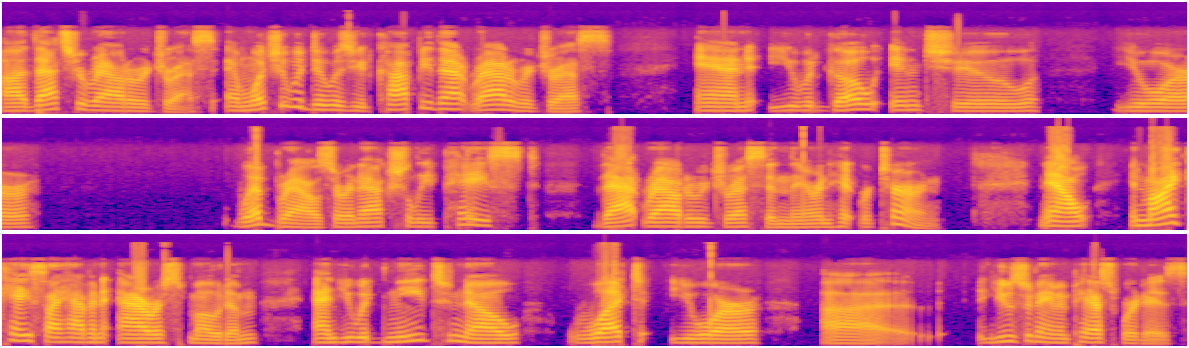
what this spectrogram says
Uh, that's your router address. And what you would do is you'd copy that router address and you would go into your web browser and actually paste that router address in there and hit return. Now, in my case, I have an ARRIS modem, and you would need to know what your uh, username and password is.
